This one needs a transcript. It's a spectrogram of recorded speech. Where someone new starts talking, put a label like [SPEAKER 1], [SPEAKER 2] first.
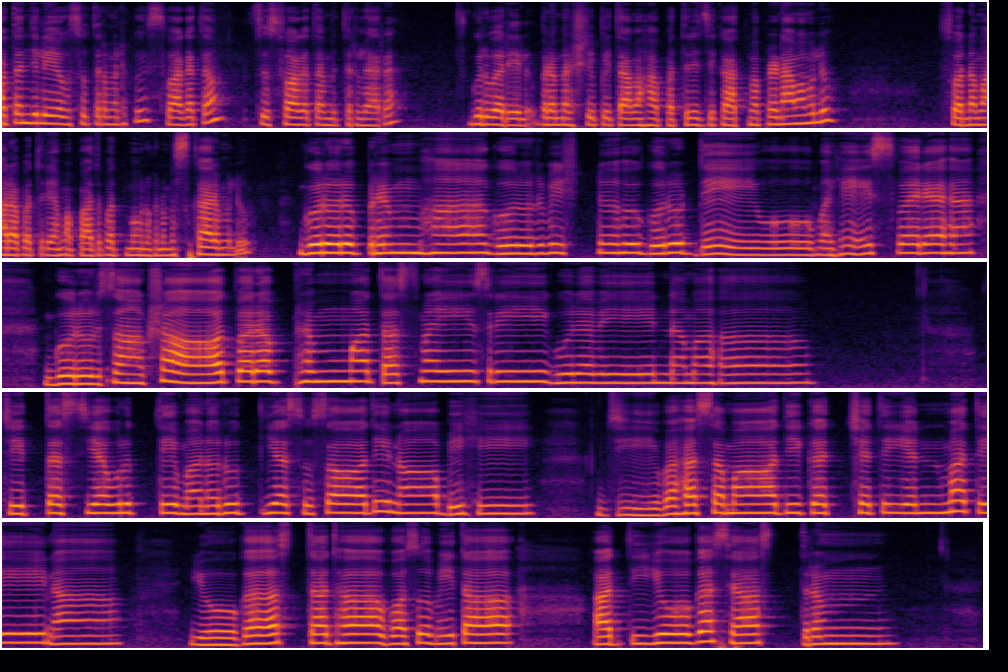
[SPEAKER 1] పతంజలి యోగ సూత్రములకు స్వాగతం. సుస్వాగతం మిత్రులారా గురువర్యులు బ్రహ్మర్షి పితామహ పత్రిజికి ఆత్మ ప్రణామములు. స్వర్ణమాల పత్రి అమ్మ పాదపద్మములకు నమస్కారములు. గురుర్ బ్రహ్మ గురుర్విష్ణు గురుర్దేవో మహేశ్వర. గురుర్ సాక్షాత్ పరబ్రహ్మ తస్మై శ్రీ గురవే నమ. చిత్తస్య వృత్తిమనురుద్య సుసాదినాభిः జీవ సమాధిగచ్చతి యన్మతేన? యోగస్తథా వసుమిత అద్యోగశాస్త్రం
